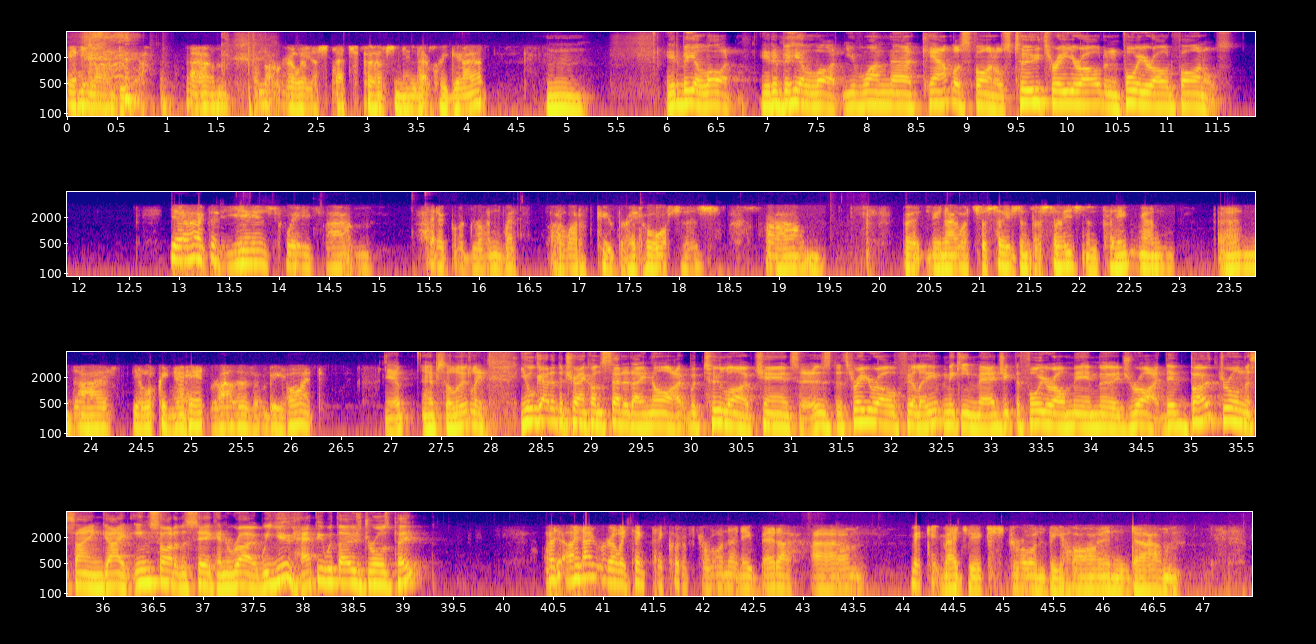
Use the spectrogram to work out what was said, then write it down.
any idea. um, I'm not really a stats person in that regard. It'd be a lot. It'd be a lot. You've won uh, countless finals two, three year old, and four year old finals. Yeah, over the years we've um, had a good run with a lot of purebred horses. Um, but you know, it's a season to season thing, and and uh, you're looking ahead rather than behind. Yep, absolutely. You'll go to the track on Saturday night with two live chances. The three-year-old filly, Mickey Magic, the four-year-old mare, Merge Right. They've both drawn the same gate inside of the second row. Were you happy with those draws, Pete? I, I don't really think they could have drawn any better. Um, Mickey Magic's drawn behind um,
